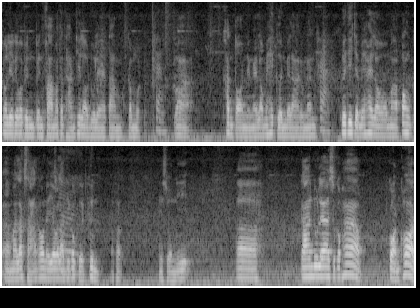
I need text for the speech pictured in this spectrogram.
ก็เรียกได้ว่าเป็นเป็นฟาร์มมาตรฐานที่เราดูแลตามกำหนดค่ะว่าขั้นตอนยังไงเราไม่ให้เกินเวลาตรงนั้น ค่ะ เพื่อที่จะไม่ให้เรามาป้องอามารักษาเขาในระยะเวลาใช่ ที่เขาเกิดขึ้นนะครับ ในส่วนนี้อ่าการดูแลสุขภาพ ก่อนคลอด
